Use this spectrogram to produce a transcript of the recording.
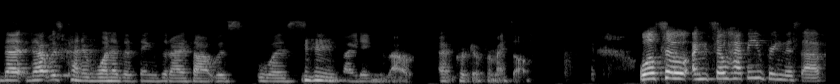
that that was kind of one of the things that I thought was was mm-hmm. about uh, crypto for myself. Well, so I'm so happy you bring this up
